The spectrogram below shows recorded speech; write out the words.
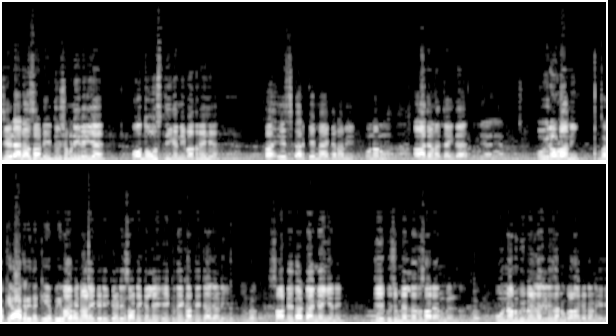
ਜਿਹੜਾ ਨਾਲ ਸਾਡੀ ਦੁਸ਼ਮਣੀ ਰਹੀ ਹੈ ਉਹ ਦੋਸਤੀ ਕਰਨੀ ਵੱਧ ਰਹੇ ਆ। ਤਾਂ ਇਸ ਕਰਕੇ ਮੈਂ ਕਹਿੰਦਾ ਵੀ ਉਹਨਾਂ ਨੂੰ ਆ ਜਾਣਾ ਚਾਹੀਦਾ ਹੈ। ਕੋਈ ਰੌਲਾ ਨਹੀਂ। ਬਾਕੀ ਆਖਰੀ ਤੇ ਕੀ ਅਪੀਲ ਮੰਗ ਕਰੋਗੇ? ਨਾਲੇ ਕਿਹੜੀ ਕਿਹੜੇ ਸਾਡੇ ਇਕੱਲੇ ਇੱਕ ਦੇ ਖਾਤੇ 'ਚ ਆ ਜਾਣੀ ਹੈ। ਬਿਲਕੁਲ। ਸਾਡੇ ਤਾਂ ਡਾਂਗਾ ਹੀ ਨੇ। ਜੇ ਕੁਝ ਮਿਲਦਾ ਤਾਂ ਸਾਰਿਆਂ ਨੂੰ ਮਿਲਣਾ। ਉਹਨਾਂ ਨੂੰ ਵੀ ਮਿਲਣਾ ਜਿਹੜੇ ਸਾਨੂੰ ਗਾਲਾਂ ਕੱਢਣਗੇ।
